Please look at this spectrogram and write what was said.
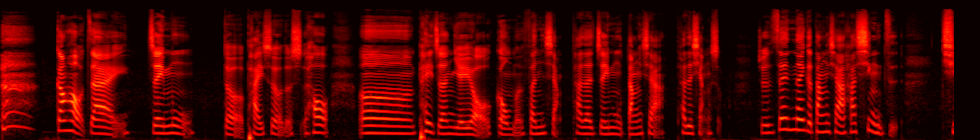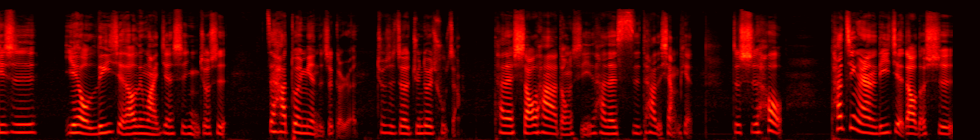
刚好在这一幕的拍摄的时候，嗯、佩珍也有跟我们分享，她在这一幕当下她在想什么，就是在那个当下，她性子其实也有理解到另外一件事情，就是在她对面的这个人，就是这个军队处长。他在烧他的东西，他在撕他的相片的时候，他竟然理解到的是，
